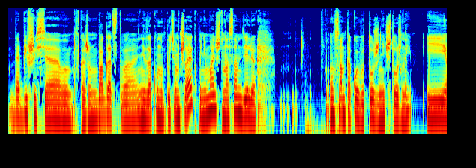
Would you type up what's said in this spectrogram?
добившийся, скажем, богатства незаконным путем человек понимает, что на самом деле он сам такой вот тоже ничтожный. И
